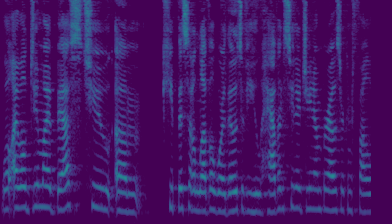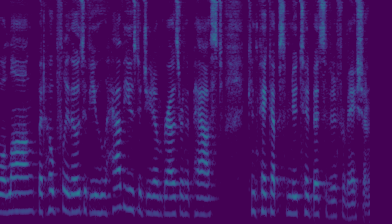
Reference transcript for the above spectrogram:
Well, I will do my best to um, keep this at a level where those of you who haven't seen a genome browser can follow along, but hopefully those of you who have used a genome browser in the past can pick up some new tidbits of information.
